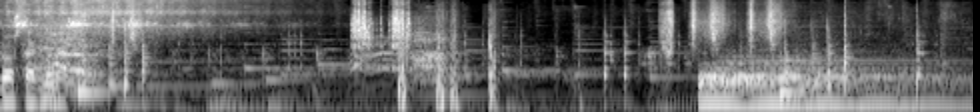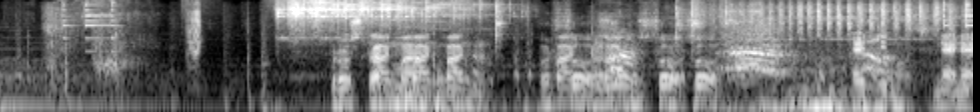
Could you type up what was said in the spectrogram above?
Πρόσταγμα. Πρόσταγμα. Πάνω. Ορθός. Ορθός. Έτοιμος. Ναι, ναι.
